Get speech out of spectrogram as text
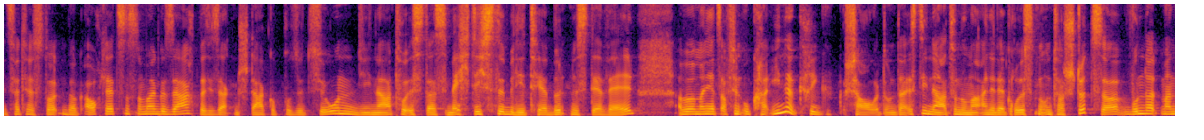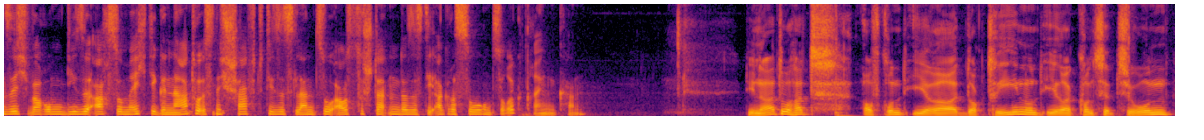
Jetzt hat Herr Stoltenberg auch letztens noch mal gesagt, weil Sie sagten starke Position. Die NATO ist das mächtigste Militärbündnis der Welt. Aber wenn man jetzt auf den Ukraine-Krieg schaut, und da ist die NATO nun mal eine der größten Unterstützer, wundert man sich, warum diese ach so mächtige NATO es nicht schafft, dieses Land so auszustatten, dass es die Aggressoren zurückdrängen kann. Die NATO hat aufgrund ihrer Doktrin und ihrer Konzeption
